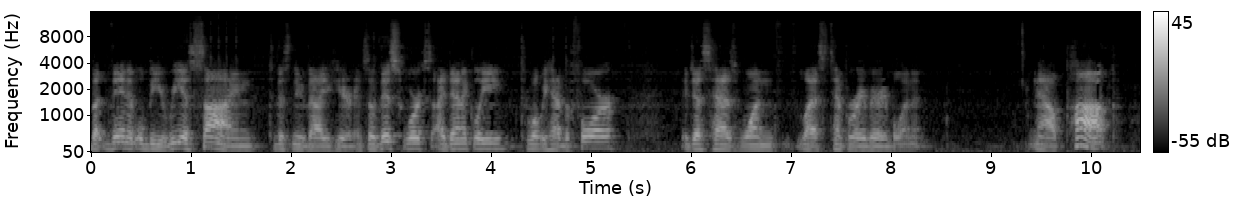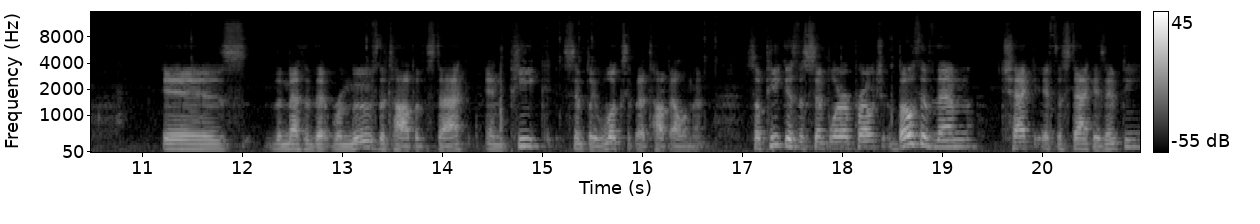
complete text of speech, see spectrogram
but then it will be reassigned to this new value here. And so this works identically to what we had before. It just has one less temporary variable in it. Now pop is the method that removes the top of the stack, and peek simply looks at that top element. So peek is the simpler approach. Both of them check if the stack is empty.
